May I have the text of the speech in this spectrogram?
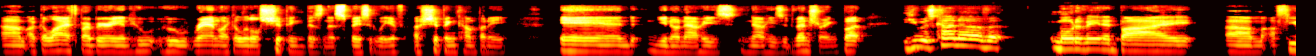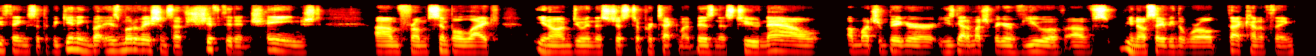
um, a Goliath barbarian who who ran like a little shipping business, basically a, a shipping company, and you know now he's now he's adventuring. But he was kind of motivated by um, a few things at the beginning, but his motivations have shifted and changed um, from simple like you know I'm doing this just to protect my business to now a much bigger. He's got a much bigger view of of you know saving the world that kind of thing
